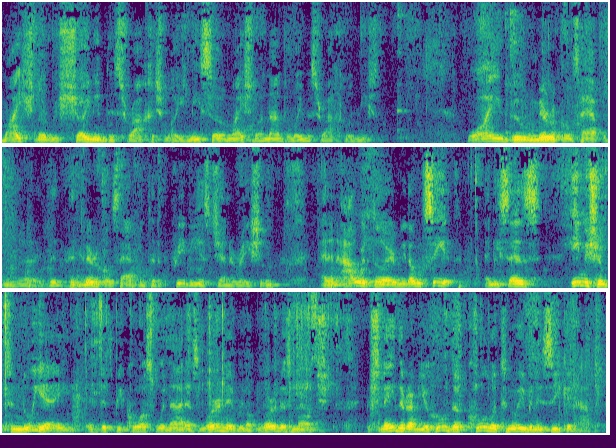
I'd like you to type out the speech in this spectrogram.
Maishna Rishonim Disrachish L'Hainisa, Maishna Anandalei Misrach L'Nisa. Why do miracles happen? Uh, did, did, miracles happen to the previous generation? And in our day, we don't see it. And he says, Imishum Tenuye, if it's because we're not as learned, we don't learn as much. B'shnei Rabbi Yehuda, Kula Tenuye Ben happened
